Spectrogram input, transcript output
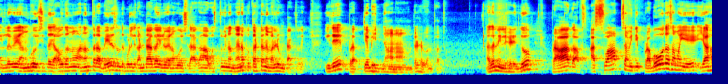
ಇಲ್ಲವೇ ಅನುಭವಿಸಿದ್ದ ಯಾವುದನ್ನು ಅನಂತರ ಬೇರೆ ಸಂದರ್ಭಗಳಲ್ಲಿ ಕಂಡಾಗ ಇಲ್ಲವೇ ಅನುಭವಿಸಿದಾಗ ಆ ವಸ್ತುವಿನ ನೆನಪು ತಟ್ಟನೆ ಮರಳಿ ಉಂಟಾಗ್ತದೆ. ಇದೇ ಪ್ರತ್ಯಭಿಜ್ಞಾನ ಅಂತ ಹೇಳುವಂಥದ್ದು. ಅದನ್ನು ಇಲ್ಲಿ ಹೇಳಿದ್ದು, ಪ್ರಾಗ ಅಸ್ವಾಪ್ ಸಮಿತಿ ಪ್ರಬೋಧ ಸಮಯೇ ಯಹ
